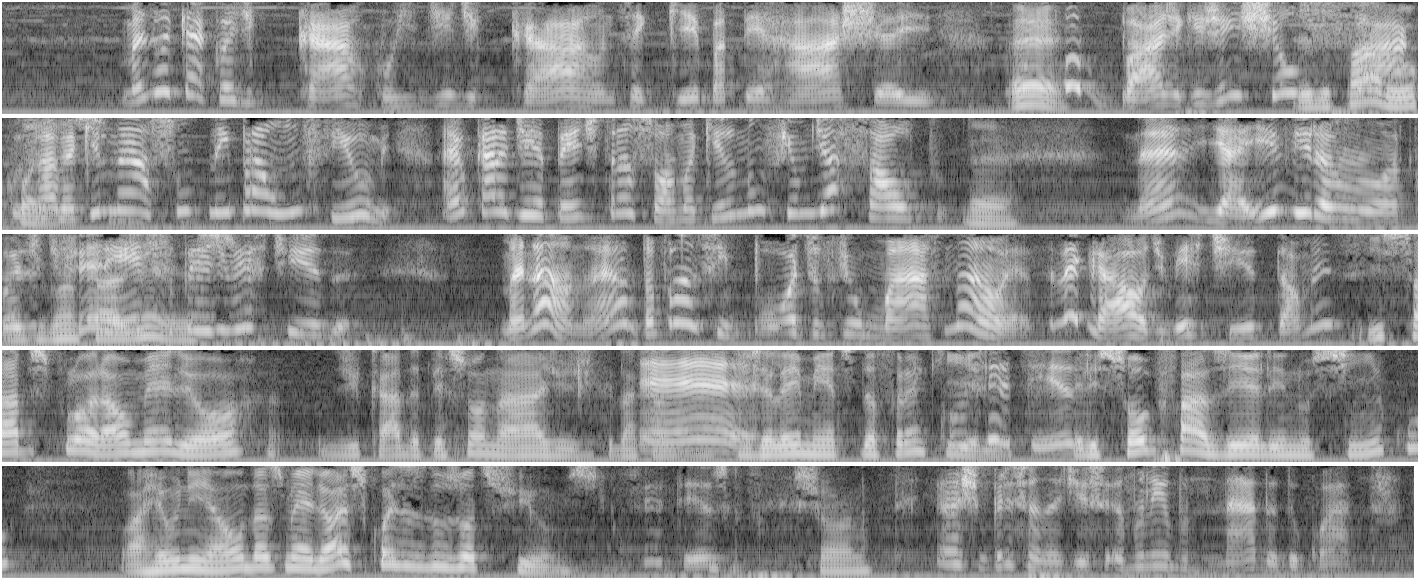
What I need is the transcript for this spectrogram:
Mas é aquela coisa de carro, corridinha de carro, não sei o que, bater racha e. É. Bobagem, que já encheu o saco, sabe? isso. Aquilo não é assunto nem pra um filme. Aí o cara de repente transforma aquilo num filme de assalto É. né? E aí vira uma coisa desvantagem diferente, é super essa. divertida. Mas não, não é, não tô falando assim, putz, o filmaço. Não, é legal, divertido e tal, mas. E sabe explorar o melhor de cada personagem, de, da, É. dos elementos da franquia. Com Ele- certeza. Ele soube fazer ali no 5 a reunião das melhores coisas dos outros filmes. Com Isso certeza. que funciona. Eu acho impressionante isso. Eu não lembro nada do 4.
